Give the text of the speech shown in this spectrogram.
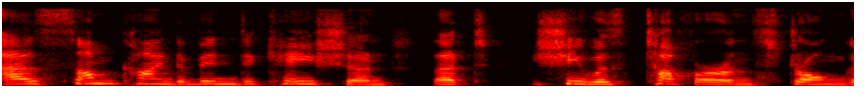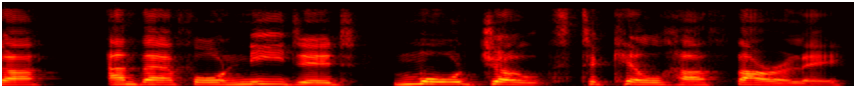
as some kind of indication that she was tougher and stronger and therefore needed more jolts to kill her thoroughly.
